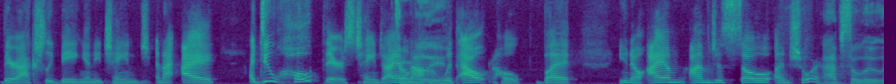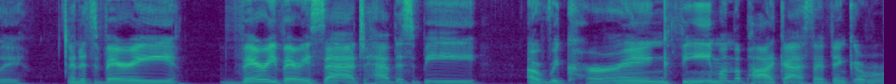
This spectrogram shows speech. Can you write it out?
there actually being any change. And I I, I do hope there's change. I am Totally. not without hope, but you know, I am I'm just so unsure. Absolutely. And it's very, very, very sad to have this be a recurring theme on the podcast. I think uh,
